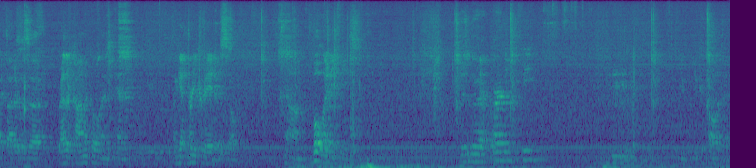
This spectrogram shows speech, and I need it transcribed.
I thought it was uh, rather comical and, and again, pretty creative. So, um, boat landing fees. Isn't there a parking fee? You, you could call it that,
